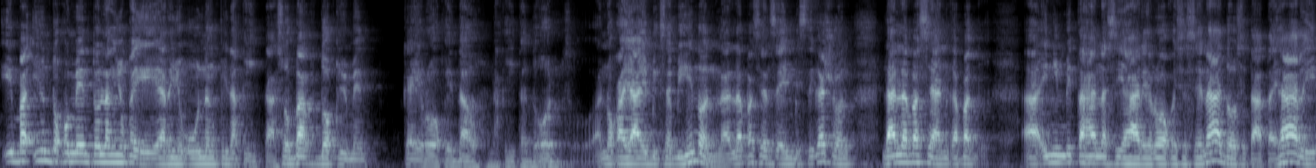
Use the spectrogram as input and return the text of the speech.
iba yung dokumento lang yung kay AR yung unang pinakita. So, bank document kay Roque daw, nakita doon. So, ano kaya ibig sabihin nun? Lalabas yan sa investigasyon. Lalabas yan kapag ah, inimbitahan na si Harry Roque sa Senado, si Tatay Harry,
